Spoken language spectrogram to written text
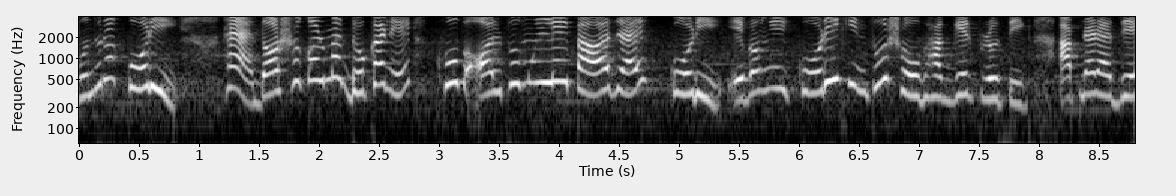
বন্ধুরা, করি। হ্যাঁ দর্শকর্মার দোকানে খুব অল্প মূল্যেই পাওয়া যায়। কড়ি এবং এই কড়ি কিন্তু সৌভাগ্যের প্রতীক। আপনারা যে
